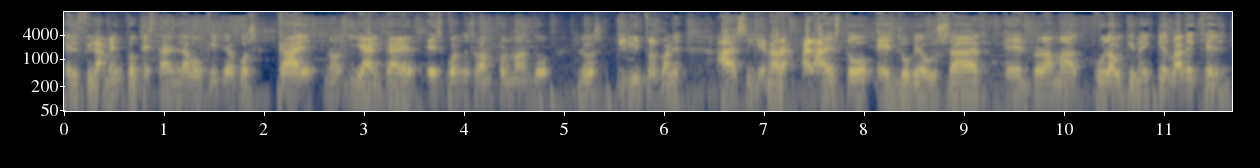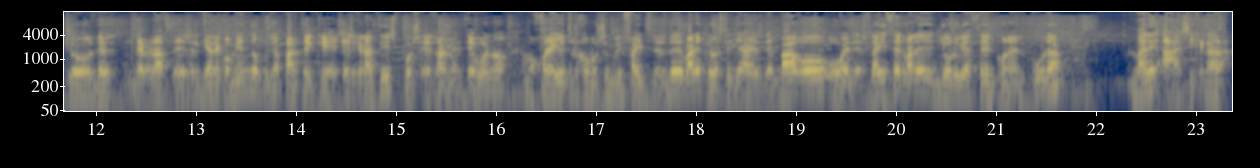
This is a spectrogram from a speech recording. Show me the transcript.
el filamento que está en la boquilla, pues cae, ¿no? Y al caer es cuando se van formando los hilitos, ¿vale? Así que nada, para esto eh, yo voy a usar el programa Cura Ultimaker, ¿vale? Que yo de, verdad es el que recomiendo, porque aparte que es gratis, pues es realmente bueno. A lo mejor hay otros como Simplify 3D, ¿vale? Pero este ya es de pago, o el Slicer, ¿vale? Yo lo voy a hacer con el Cura. ¿Vale? Así que nada,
